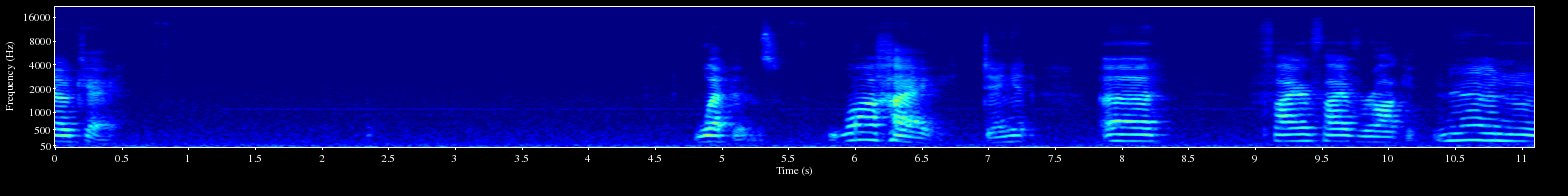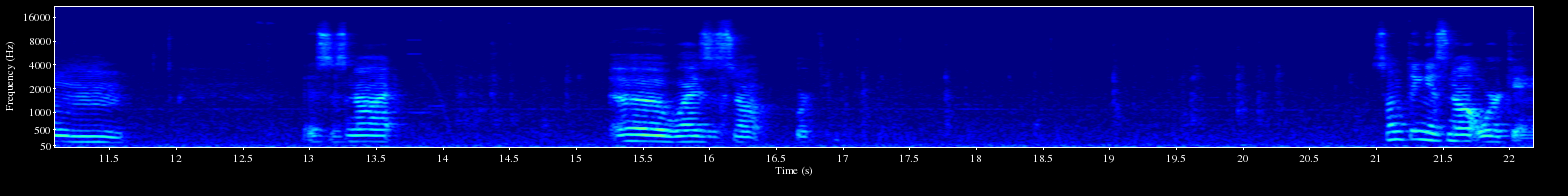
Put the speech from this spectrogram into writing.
Okay. Weapons. Why? Dang it. Uh, Fire 5 rocket. No, no, no. This is not... Uh, why is this not working? Something is not working.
